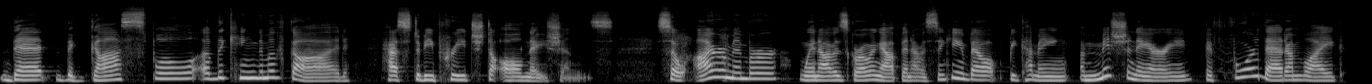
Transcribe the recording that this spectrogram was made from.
that the gospel of the kingdom of God has to be preached to all nations. So I remember when I was growing up and I was thinking about becoming a missionary. Before that, I'm like,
